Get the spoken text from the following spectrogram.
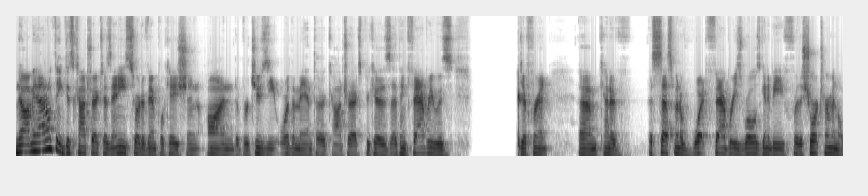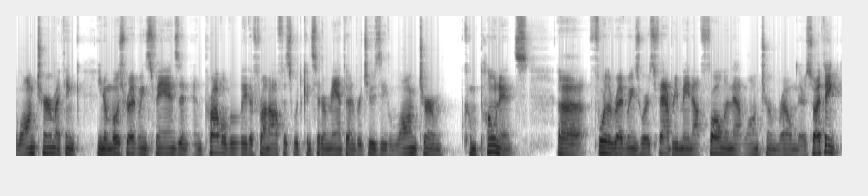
No, I mean, I don't think this contract has any sort of implication on the Bertuzzi or the Mantha contracts because I think Fabbri was different um, kind of assessment of what Fabbri's role is going to be for the short term and the long term. I think, you know, most Red Wings fans and, and probably the front office would consider Mantha and Bertuzzi long term components uh, for the Red Wings, whereas Fabbri may not fall in that long term realm there. So I think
